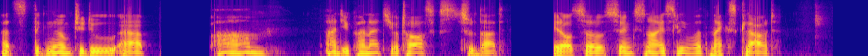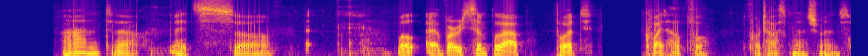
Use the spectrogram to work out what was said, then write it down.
That's the GNOME To Do app, um, and you can add your tasks to that. It also syncs nicely with Nextcloud, and uh, it's uh, well a very simple app, but quite helpful for task management.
